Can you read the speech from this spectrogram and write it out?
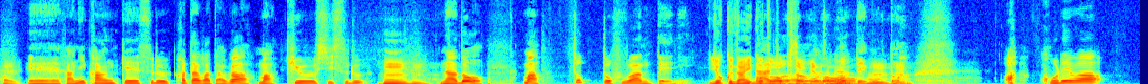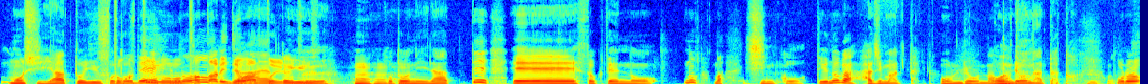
はい。えーさんに関係する方々が、まあ、急死するうんうん。など、まあ、ちょっと不安定によくないことが起きたわけですね。てくるとうんうんあこれはもしやということで、崇徳天皇のたたりではということになって、えー、崇徳天皇の、まあ、信仰っていうのが始まった、音量になったと音量になったと。いうこれ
